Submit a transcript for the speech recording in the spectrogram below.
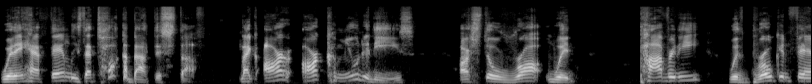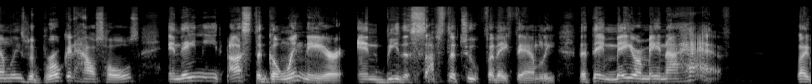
where they have families that talk about this stuff. Like our our communities are still wrought with poverty, with broken families, with broken households, and they need us to go in there and be the substitute for their family that they may or may not have. Like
